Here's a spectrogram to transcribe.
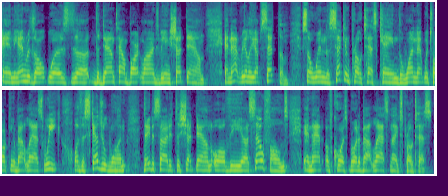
and the end result was the, the downtown BART lines being shut down, and that really upset them. So when the second protest came, the one that we're talking about last week, or the scheduled one, they decided to shut down all the uh, cell phones, and that, of course, brought about last night's protest.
